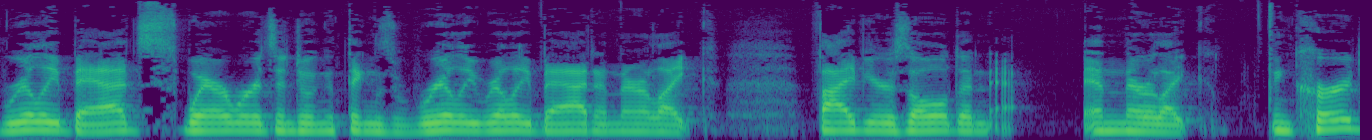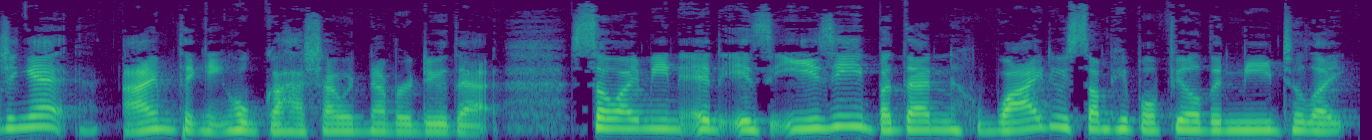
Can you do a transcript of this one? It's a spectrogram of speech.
really bad swear words and doing things really really bad and they're like five years old and and they're like encouraging it, I'm thinking, oh gosh, I would never do that. So, I mean, it is easy, but then why do some people feel the need to like,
